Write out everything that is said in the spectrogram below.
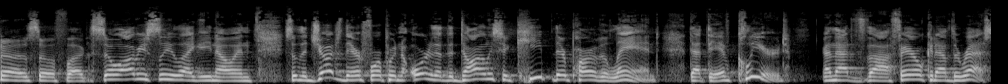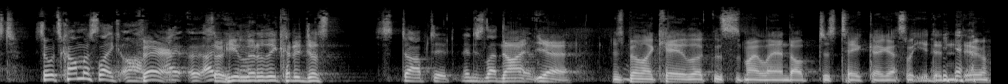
Oh, so fucked. So obviously, like you know, and so the judge therefore put an order that the Donnellys should keep their part of the land that they have cleared, and that uh, Farrell could have the rest. So it's almost like oh, Fair. I, I, so he literally could have just stopped it and just let them not, live. yeah, just been like, hey, look, this is my land. I'll just take, I guess, what you didn't do.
